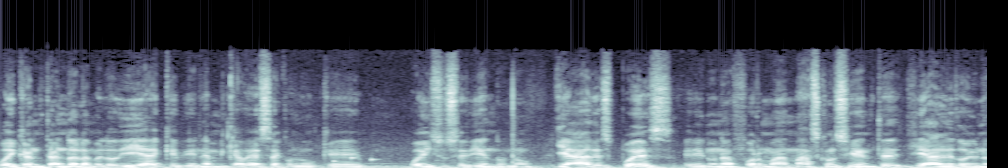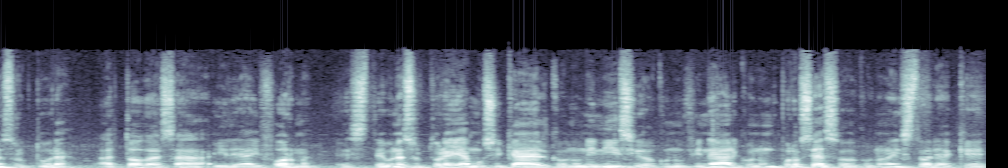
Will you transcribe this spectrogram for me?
voy cantando la melodía que viene a mi cabeza con lo que voy sucediendo, ¿no? Ya después, en una forma más consciente, ya le doy una estructura a toda esa idea y forma. Este, una estructura ya musical, con un inicio, con un final, con un proceso, con una historia que,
